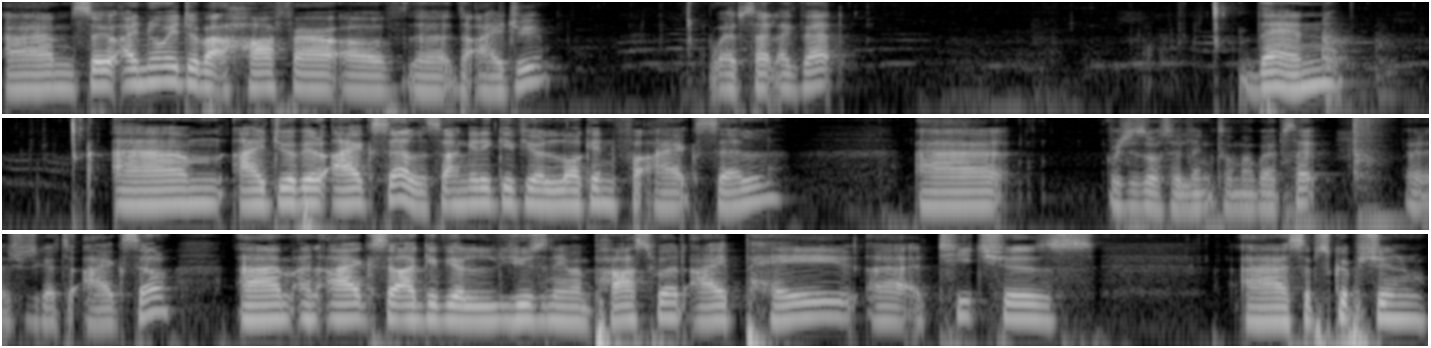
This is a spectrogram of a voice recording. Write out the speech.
Um, so I normally do about half hour of the the Idroo website like that. Then um, I do a bit of IXL, so I'm going to give you a login for IXL, uh, which is also linked on my website. Let's just go to IXL. Um, and I, so I'll give you a username and password. I pay uh, a teacher's uh, subscription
